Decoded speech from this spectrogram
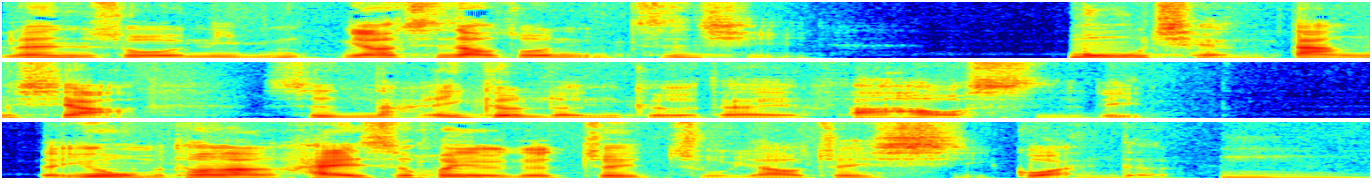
认，说你你要知道说你自己目前当下是哪一个人格在发号施令。对，因为我们通常还是会有一个最主要、最习惯的。嗯，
